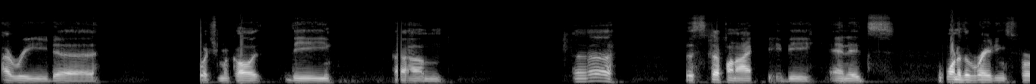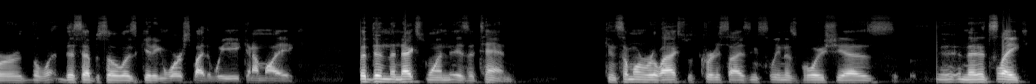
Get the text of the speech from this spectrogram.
I read uh, what you call it the, um, uh, the stuff on IMDb, and it's one of the ratings for the this episode was getting worse by the week, and I'm like, but then the next one is a ten. Can someone relax with criticizing Selena's voice? She has, and then it's like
